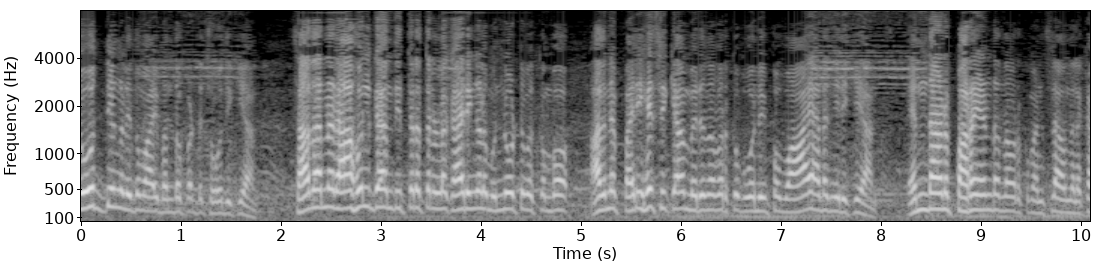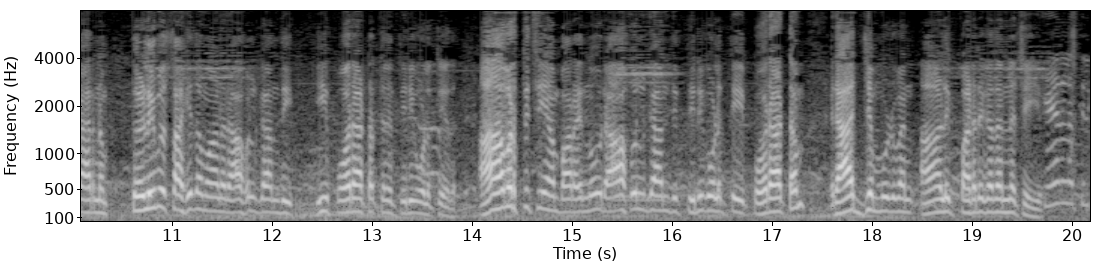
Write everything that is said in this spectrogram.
ചോദ്യങ്ങൾ ഇതുമായി ബന്ധപ്പെട്ട് ചോദിക്കുകയാണ്. സാധാരണ രാഹുൽ ഗാന്ധി ഇത്തരത്തിലുള്ള കാര്യങ്ങൾ മുന്നോട്ട് വെക്കുമ്പോൾ അതിനെ പരിഹസിക്കാൻ വരുന്നവർക്ക് പോലും ഇപ്പൊ വായടഞ്ഞിരിക്കുകയാണ് എന്താണ് പറയേണ്ടതെന്ന് അവർക്ക് മനസ്സിലാവുന്നില്ല. കാരണം തെളിവ് സഹിതമാണ് രാഹുൽ ഗാന്ധി ഈ പോരാട്ടത്തിന് തിരികൊളുത്തിയത്. ആവർത്തിച്ച് ഞാൻ പറയുന്നു രാഹുൽ ഗാന്ധി തിരികൊളുത്തിയ പോരാട്ടം രാജ്യം മുഴുവൻ ആളിപ്പടരുക തന്നെ ചെയ്യും. കേരളത്തിൽ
